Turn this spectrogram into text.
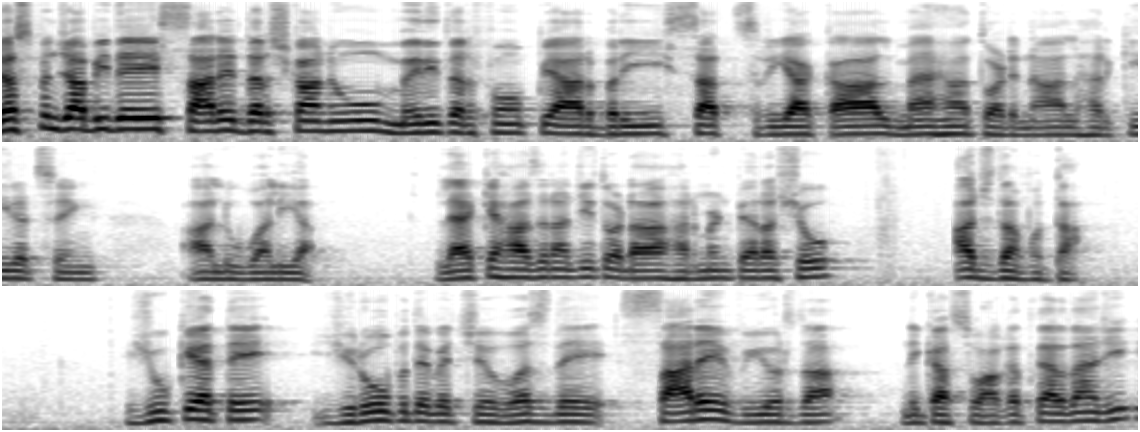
ਜਸ ਪੰਜਾਬੀ ਦੇ ਸਾਰੇ ਦਰਸ਼ਕਾਂ ਨੂੰ ਮੇਰੀ ਤਰਫੋਂ ਪਿਆਰ ਭਰੀ ਸਤਿ ਸ੍ਰੀ ਅਕਾਲ। ਮੈਂ ਹਾਂ ਤੁਹਾਡੇ ਨਾਲ ਹਰਕੀਰਤ ਸਿੰਘ ਆਲੂ ਵਾਲੀਆ ਲੈ ਕੇ ਹਾਜ਼ਰ ਹਾਂ ਜੀ ਤੁਹਾਡਾ ਹਰਮਨ ਪਿਆਰਾ ਸ਼ੋ ਅੱਜ ਦਾ ਮੁੱਦਾ। ਯੂਕੇ ਅਤੇ ਯੂਰਪ ਦੇ ਵਿੱਚ ਵਸਦੇ ਸਾਰੇ ਵਿਊਅਰਸ ਦਾ ਨਿੱਘਾ ਸਵਾਗਤ ਕਰਦਾ ਹਾਂ ਜੀ।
